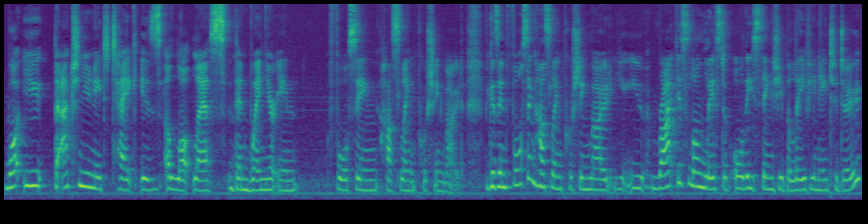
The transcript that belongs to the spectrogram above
what you the action you need to take is a lot less than when you're in forcing, hustling, pushing mode. Because in forcing, hustling, pushing mode, you, you write this long list of all these things you believe you need to do.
